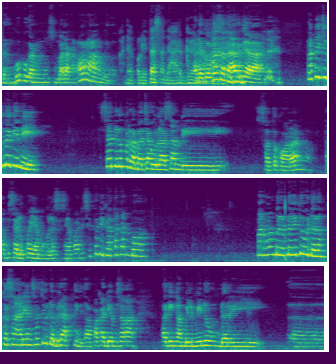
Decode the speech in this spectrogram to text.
dan gue bukan sembarangan orang gitu Ada kualitas, ada harga. ada kualitas ada harga tapi juga gini saya dulu pernah baca ulasan di suatu koran tapi saya lupa yang mengulas siapa di situ dikatakan bahwa Marlon Brando itu dalam keseharian saja udah berakting gitu. Apakah dia misalnya lagi ngambil minum dari eh,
